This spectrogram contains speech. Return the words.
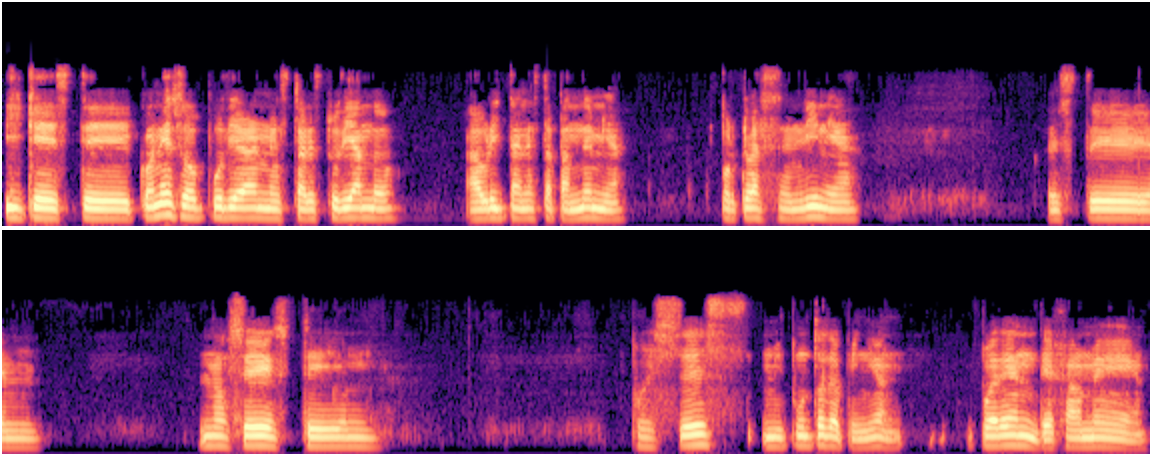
y que este, con eso pudieran estar estudiando ahorita en esta pandemia por clases en línea este, no sé, este, pues es mi punto de opinión. Pueden dejarme,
